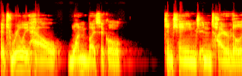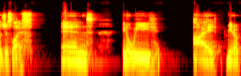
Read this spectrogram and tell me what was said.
it's really how one bicycle can change an entire village's life. And, you know, we, I, you know,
